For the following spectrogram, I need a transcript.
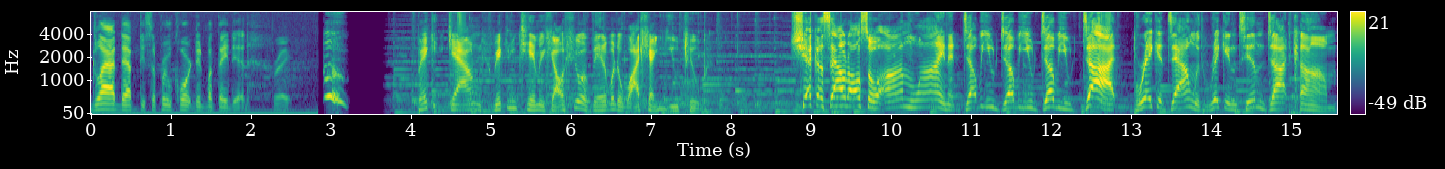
glad that the Supreme Court did what they did. Right. Break It Down with Rick and Tim is also available to watch on YouTube. Check us out also online at www.breakitdownwithrickandtim.com.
